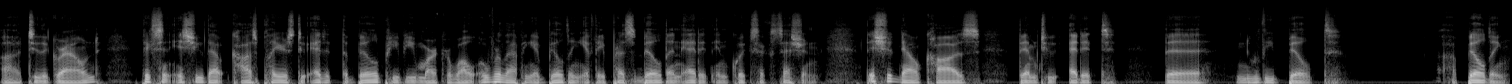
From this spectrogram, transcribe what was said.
uh, to the ground, fix an issue that caused players to edit the build preview marker while overlapping a building if they press build and edit in quick succession. This should now cause them to edit the newly built uh, building.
